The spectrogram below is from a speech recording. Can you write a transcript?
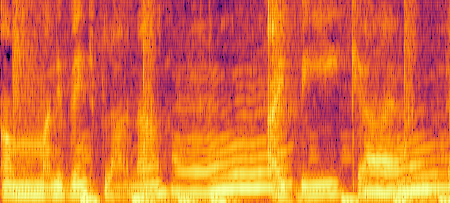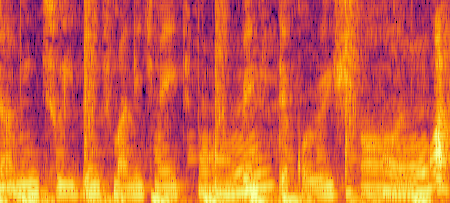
I'm an event planner. Mm. I bake and I'm into event management, event decoration, Ah,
